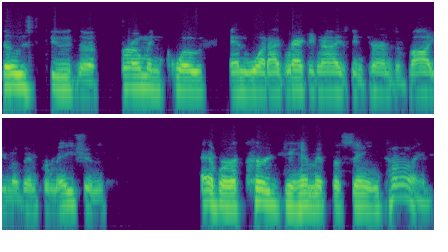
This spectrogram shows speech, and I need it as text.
those two, the Frohman quote and what I've recognized in terms of volume of information, ever occurred to him at the same time.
